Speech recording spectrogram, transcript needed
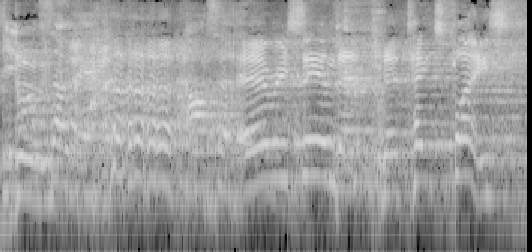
do. Also. Also. Every sin that, that takes place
